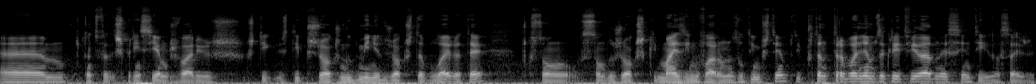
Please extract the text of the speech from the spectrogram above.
Um, portanto, experienciamos vários tipos de jogos no domínio dos jogos de tabuleiro, até, porque são, são dos jogos que mais inovaram nos últimos tempos e, portanto, trabalhamos a criatividade nesse sentido. Ou seja,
